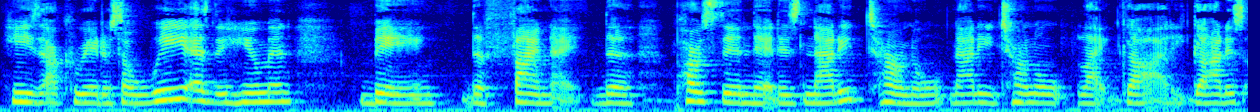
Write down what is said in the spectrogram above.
He's our creator. So we as the human being, the finite, the person that is not eternal, not eternal like God. God is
